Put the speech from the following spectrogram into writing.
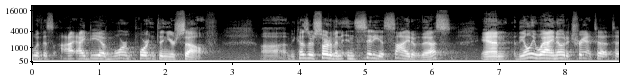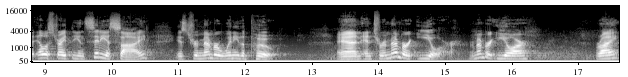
with this idea of more important than yourself. Uh, because there's sort of an insidious side of this. And the only way I know to, tra- to, to, illustrate the insidious side is to remember Winnie the Pooh and, and to remember Eeyore. Remember Eeyore? Right?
